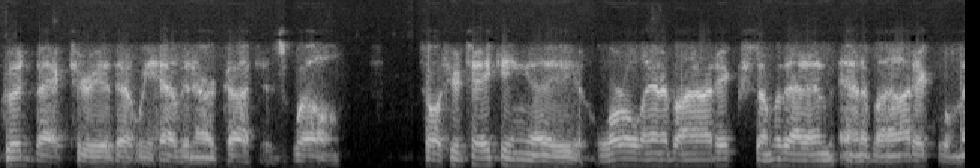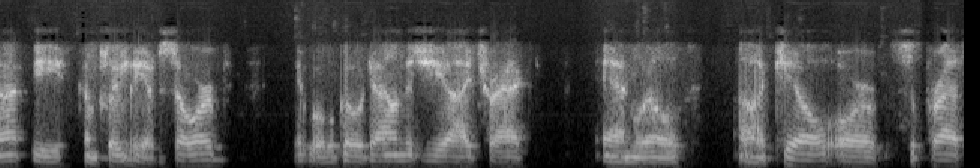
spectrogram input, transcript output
good bacteria that we have in our gut as well. So if you're taking a oral antibiotic, some of that antibiotic will not be completely absorbed. It will go down the GI tract and will uh, kill or suppress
